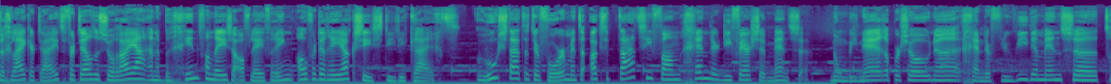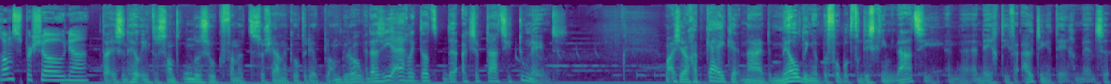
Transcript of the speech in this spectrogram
Tegelijkertijd vertelde Soraya aan het begin van deze aflevering over de reacties die hij krijgt. Hoe staat het ervoor met de acceptatie van genderdiverse mensen? Non-binaire personen, genderfluïde mensen, transpersonen. Daar is een heel interessant onderzoek van het Sociaal en Cultureel Planbureau. En daar zie je eigenlijk dat de acceptatie toeneemt. Maar als je dan gaat kijken naar de meldingen bijvoorbeeld van discriminatie en, uh, en negatieve uitingen tegen mensen,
